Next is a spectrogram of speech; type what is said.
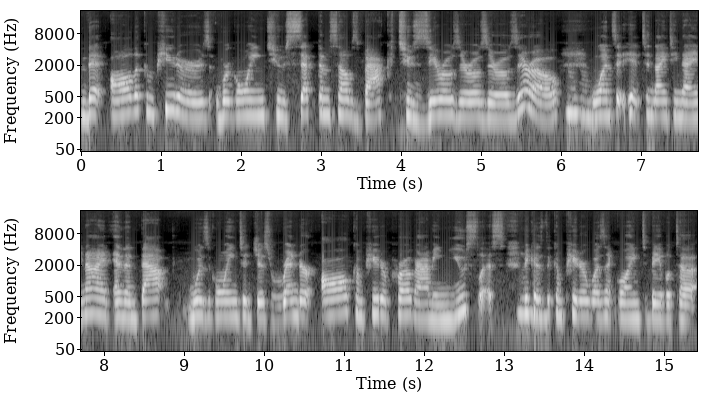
that all the computers were going to set themselves back to zero zero zero zero mm-hmm. once it hit to 1999, and then that was going to just render all computer programming useless mm-hmm. because the computer wasn't going to be able to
